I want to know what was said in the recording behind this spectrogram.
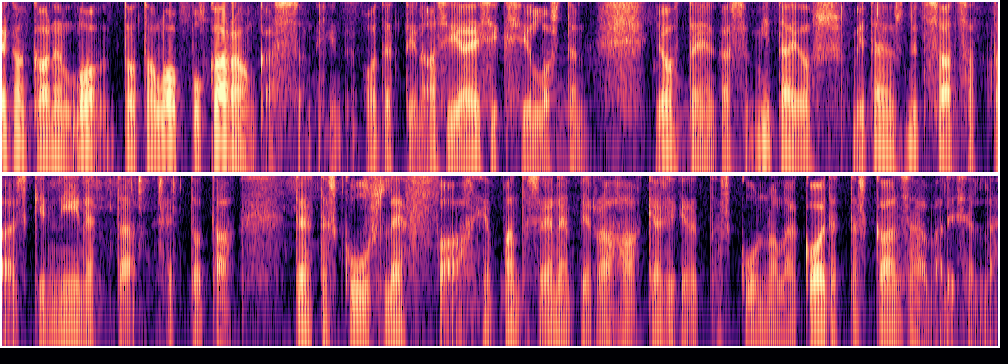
ekan kauden lo, tota, loppu Karonkassa, niin otettiin asia esiksi silloisten johtajien kanssa. Mitä jos, mitä jos nyt satsattaisikin niin, että et, tota, tehtäisiin kuusi leffaa ja pantaisiin enempi rahaa, käsikirjoittaisiin kunnolla ja koitettaisiin kansainvälisellä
